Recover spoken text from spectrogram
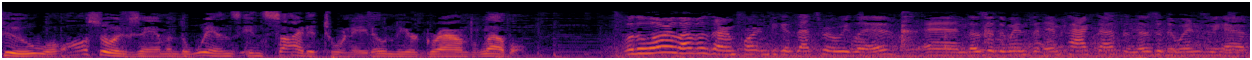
2 will also examine the winds inside a tornado near ground level. Well, the lower levels are important because that's where we live, and those are the winds that impact us, and those are the winds we have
